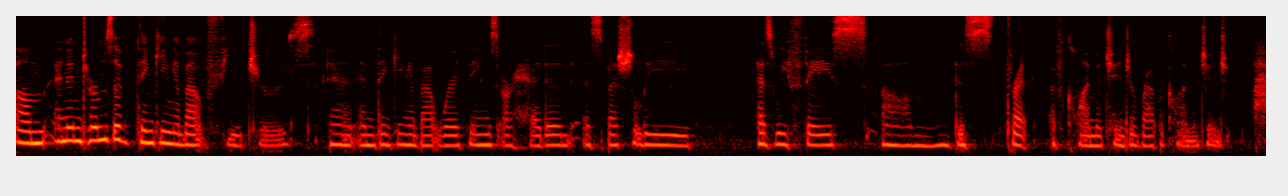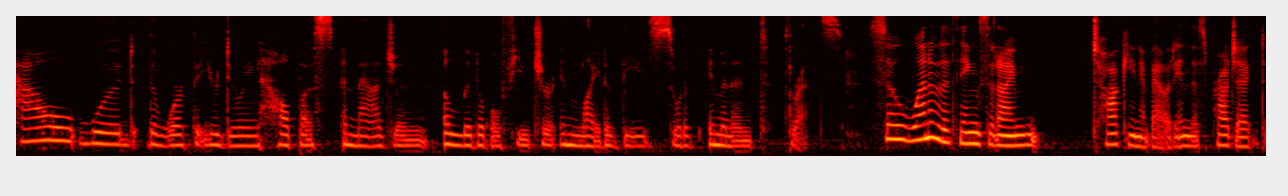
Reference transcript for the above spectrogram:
Um, and in terms of thinking about futures and, and thinking about where things are headed, especially as we face um, this threat of climate change, of rapid climate change, how would the work that you're doing help us imagine a livable future in light of these sort of imminent threats? So, one of the things that I'm talking about in this project,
